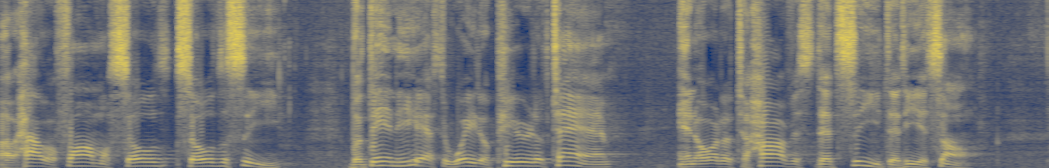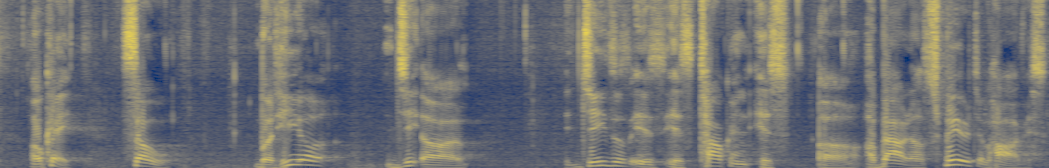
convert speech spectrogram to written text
of how a farmer sows, sows a seed, but then he has to wait a period of time in order to harvest that seed that he has sown. Okay, so, but here, uh, Jesus is, is talking is uh, about a spiritual harvest.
